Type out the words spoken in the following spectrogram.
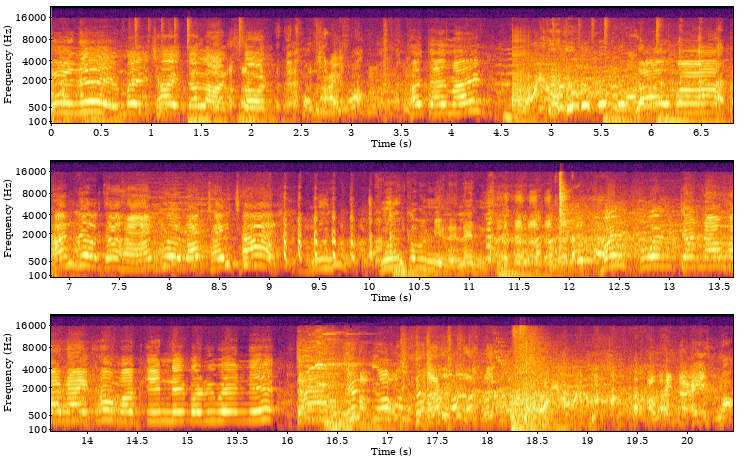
ที่นี่ไม่ใช่ตลาดสดเขาขายเงาะเข้าใจไหม เรามาคัดเลือกทหารเพื่อรับใช้ชาติ มึง มึงก็ไม่มีอะไรเล่นนะไม่ ยึดงบเอาไว้ไหนเงาะ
